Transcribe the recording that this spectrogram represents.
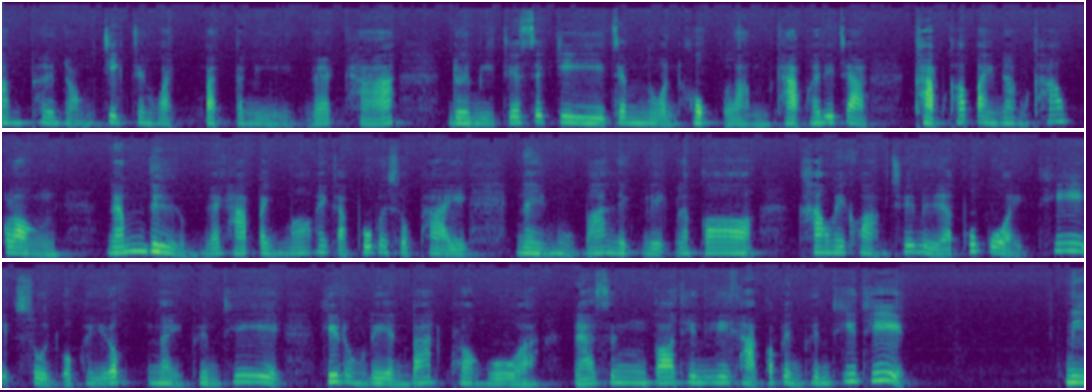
อำเภอหนองจิกจังหวัดปัตตานีนะคะ โดยมีเจสกีจำนวน 6ลำค่ะ เพื่อที่จะขับเข้าไปนำข้าวกล่องน้ำดื่มนะคะ ไปมอบให้กับผู้ประสบภัยในหมู่บ้านเล็กๆ แล้วก็เข้าให้ความช่วยเหลือผู้ป่วยที่ศูนย์อพยพในพื้นที่ที่โรงเรียนบ้านคลองวัวนะซึ่งก็ที่นี่ค่ะก็เป็นพื้นที่ที่ มี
